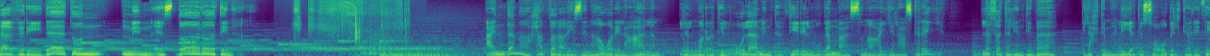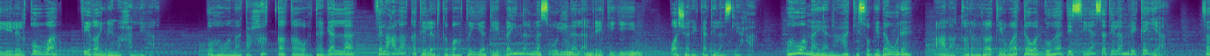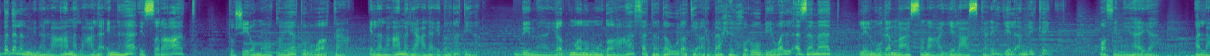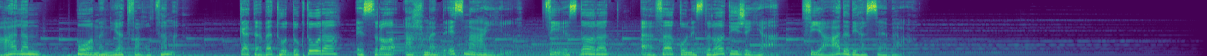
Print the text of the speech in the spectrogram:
تغريدات من إصداراتنا. عندما حذر إيزنهاور العالم للمرة الأولى من تأثير المجمع الصناعي العسكري، لفت الانتباه إلى احتمالية الصعود الكارثي للقوة في غير محلها، وهو ما تحقق وتجلى في العلاقة الارتباطية بين المسؤولين الأمريكيين وشركة الأسلحة، وهو ما ينعكس بدوره على قرارات وتوجهات السياسة الأمريكية، فبدلا من العمل على إنهاء الصراعات تشير معطيات الواقع إلى العمل على إدارتها بما يضمن مضاعفة دورة أرباح الحروب والأزمات للمجمع الصناعي العسكري الأمريكي. وفي النهاية العالم هو من يدفع الثمن. كتبته الدكتورة إسراء أحمد إسماعيل في إصدارة آفاق استراتيجية في عددها السابع.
